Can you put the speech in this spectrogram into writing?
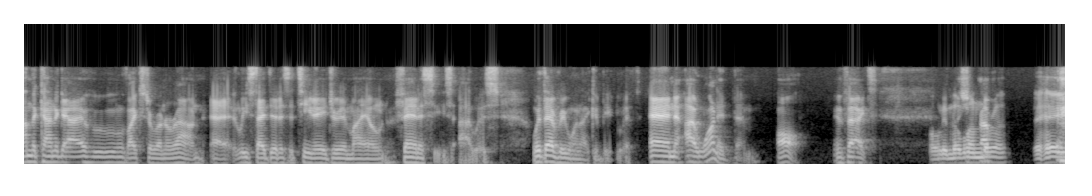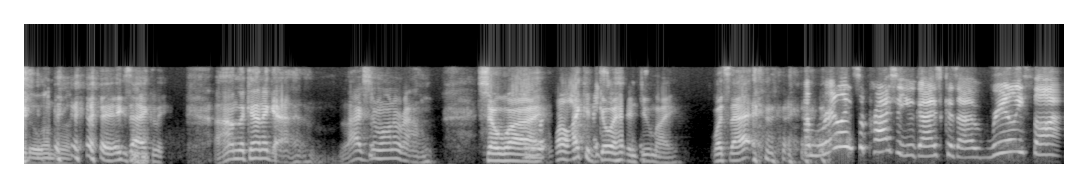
I'm the kind of guy who likes to run around. At least I did as a teenager in my own fantasies. I was with everyone I could be with, and I wanted them all. In fact, call him the wanderer. Hey, the wanderer. exactly. I'm the kind of guy who likes to run around. So, uh, well, I could go ahead and do my. What's that? I'm really surprised at you guys because I really thought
